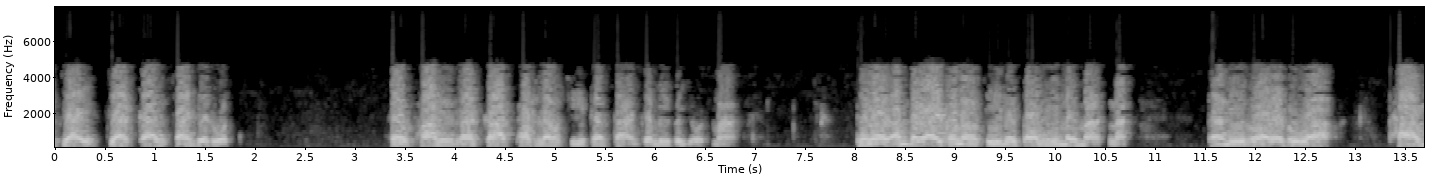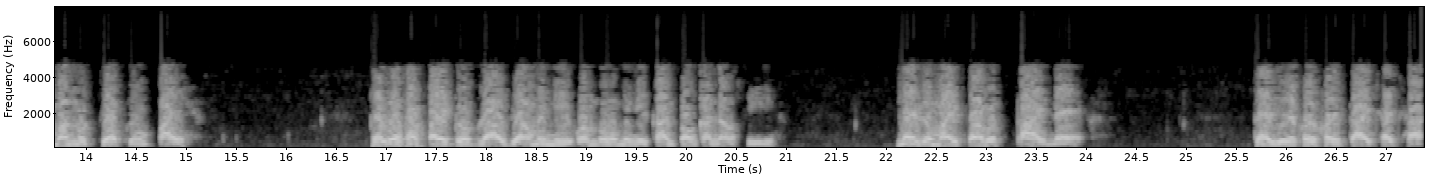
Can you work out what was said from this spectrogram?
ชน์ใหญ่จากการสร้างจรวดถ้าผ่านอากาศผ่านรังสีต่างๆ จะมีประโยชน์มาก แต่ว่าอันตรายของรังสีในตอนนี้ไม่มากนักทางนี้เพราะอะไรเพราะว่าถ้ามนุษย์จะเพียงไป แต่ว่าถ้าไปตัวเปล่าอย่างไม่มีความรู้ไม่มีการป้องกันรังสี นั่นก็หมายความว่าตายแน่ แต่จะค่อยๆตายช้า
